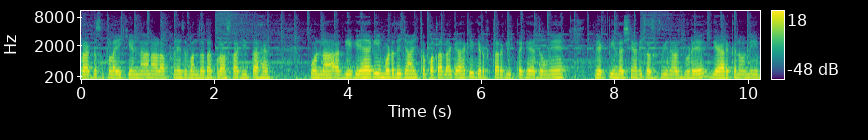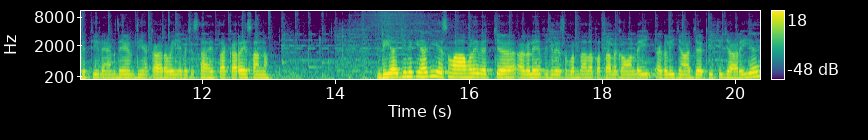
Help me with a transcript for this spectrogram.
ਡਰੱਗ ਸਪਲਾਈ ਚੇਨਾਂ ਨਾਲ ਆਪਣੇ ਸਬੰਧਾਂ ਦਾ ਖੁਲਾਸਾ ਕੀਤਾ ਹੈ। ਉਹਨਾਂ ਅੱਗੇ ਕਿਹਾ ਕਿ ਮੁੱਢਲੀ ਜਾਂਚ ਤੋਂ ਪਤਾ ਲੱਗਾ ਹੈ ਕਿ ਗ੍ਰਿਫਤਾਰ ਕੀਤੇ ਗਏ ਦੋਵੇਂ ਵਿਅਕਤੀ ਨਸ਼ਿਆਂ ਦੀ ਤਸਕਰੀ ਨਾਲ ਜੁੜੇ ਗੈਰ ਕਾਨੂੰਨੀ ਵਿੱਤੀ ਲੈਣ ਦੇਣ ਦੀਆਂ ਕਾਰਵਾਈਆਂ ਵਿੱਚ ਸਹਾਇਤਾ ਕਰ ਰਹੇ ਸਨ। ਡੀਆਈਜੀ ਨੇ ਕਿਹਾ ਕਿ ਇਸ ਮਾਮਲੇ ਵਿੱਚ ਅਗਲੇ ਪਿਛਲੇ ਸਬੰਧਾਂ ਦਾ ਪਤਾ ਲਗਾਉਣ ਲਈ ਅਗਲੀ ਜਾਂਚ ਕੀਤੀ ਜਾ ਰਹੀ ਹੈ।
